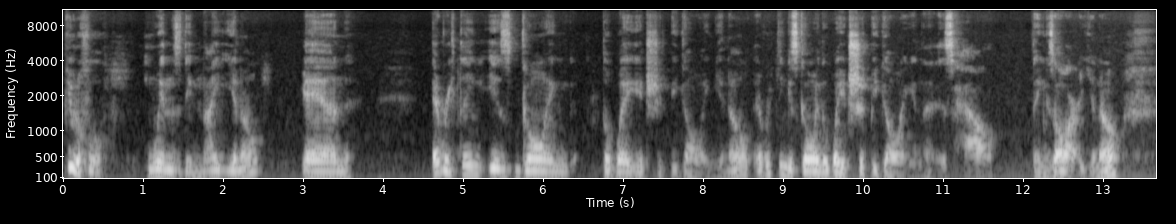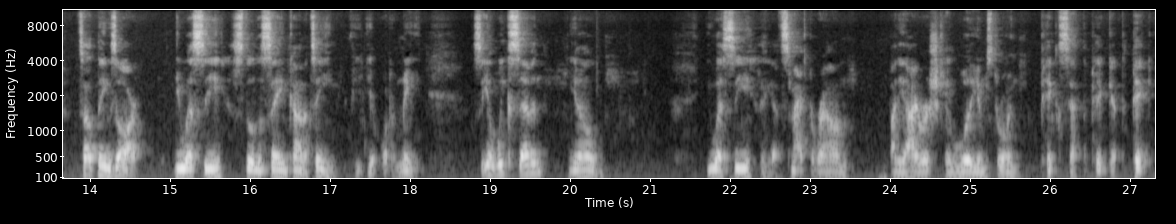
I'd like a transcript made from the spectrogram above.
beautiful Wednesday night. You know, and everything is going the way it should be going. You know, everything is going the way it should be going, and that is how things are, you know? That's how things are. USC, still the same kind of team, if you get what I mean. See, in week seven, you know, USC, they got smacked around by the Irish. Caleb Williams throwing picks at the pick at the pick.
